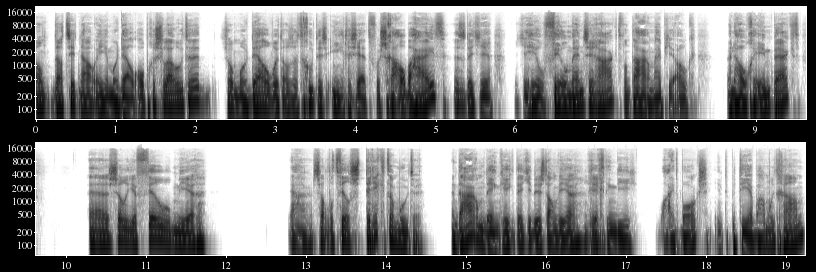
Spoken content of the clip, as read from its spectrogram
Want dat zit nou in je model opgesloten. Zo'n model wordt als het goed is ingezet voor schaalbaarheid. Dus dat je, dat je heel veel mensen raakt. Want daarom heb je ook een hoge impact. Eh, zul je veel meer, ja, zal het veel strikter moeten. En daarom denk ik dat je dus dan weer richting die whitebox, interpreteerbaar moet gaan.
